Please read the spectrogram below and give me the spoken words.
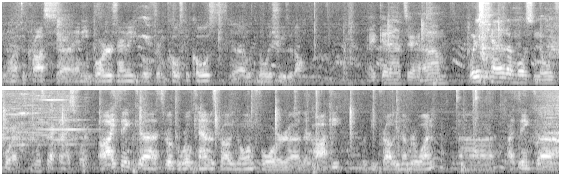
you don't have to cross uh, any borders or anything. You go from coast to coast uh, with no issues at all. All right, good answer. Um, what is Canada most known for? Most recognized for? I think uh, throughout the world, Canada is probably known for uh, their hockey. Would be probably number one. Uh, I think uh,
